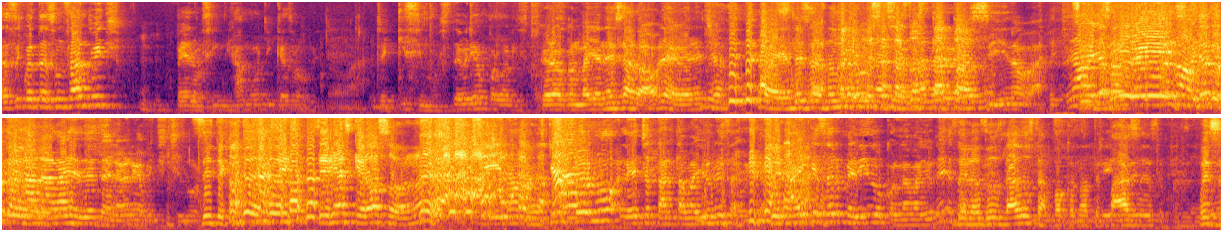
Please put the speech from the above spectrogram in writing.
Haz de cuenta, es un sándwich, pero sin jamón ni queso, güey. Riquísimos, deberían probarlos. todos. Pero con mayonesa doble, de hecho. Mayonesa no Mayonesa las dos tapas. Sí, no va. No, Sí, ya sí, no, sí, no, te la verga, pinche chismoso. Sí, te Sería asqueroso, ¿no? Sí, no, mames, ¿qué enfermo le echa tanta mayonesa, güey? Hay que ser medido con la mayonesa. de los dos lados tampoco no te pases. Pues,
